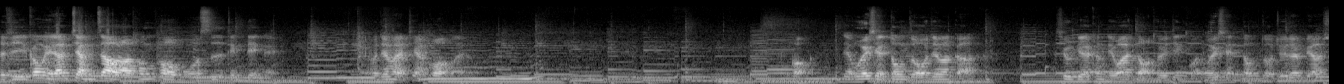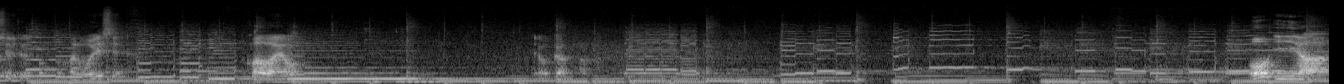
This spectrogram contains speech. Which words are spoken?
就是讲会当降噪啦、通透模式等等的，我就买听看卖。好，危险动作我就买搞。手机放伫我大腿顶管，危险动作绝对不要学这个动作，很危险。看完哦，要干嘛？哦，伊啊，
